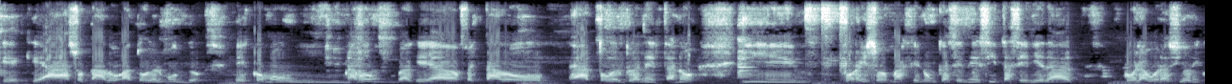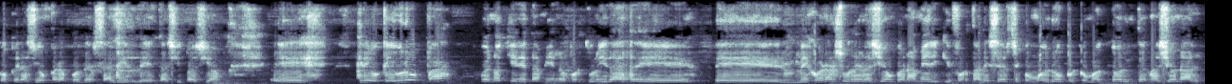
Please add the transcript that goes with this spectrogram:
que, que, ha azotado a todo el mundo. Es como una bomba que ha afectado a todo el planeta, ¿no? Y por eso más que nunca se necesita seriedad, colaboración y cooperación para poder salir de esta situación. Eh, creo que Europa bueno, tiene también la oportunidad de, mejorar su relación con América y fortalecerse como Europa y como actor internacional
